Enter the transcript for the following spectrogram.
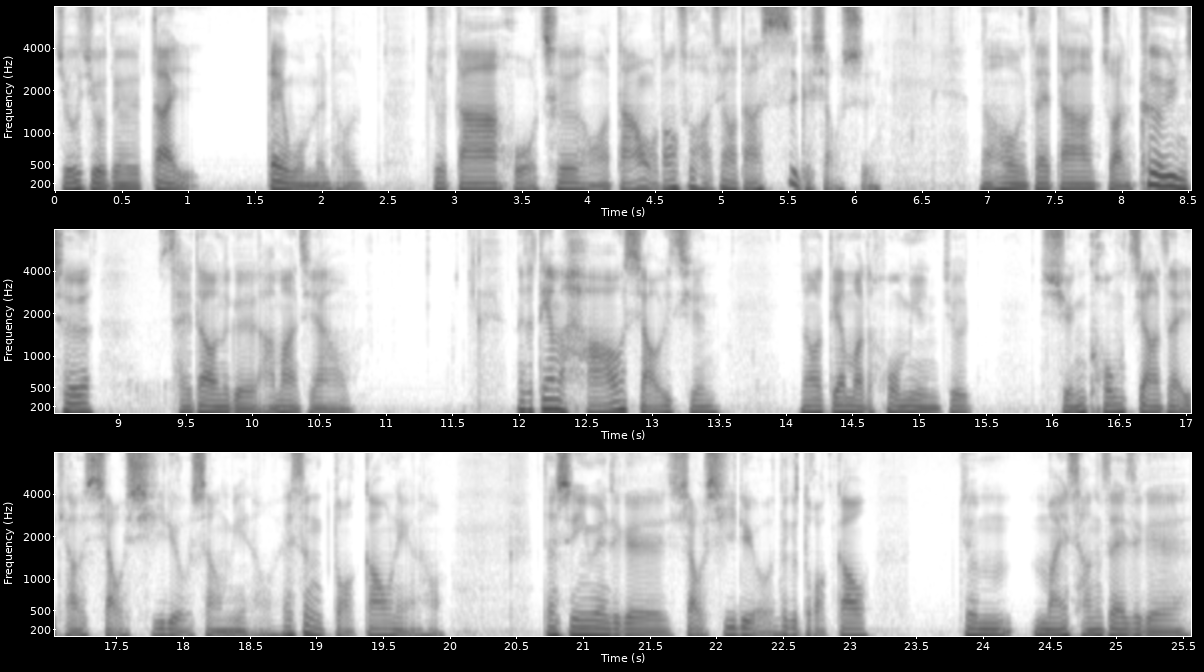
久久的带带我们哦，就搭火车哦，搭我当初好像要搭四个小时，然后再搭转客运车才到那个阿嬷家哦。那个店嘛好小一间，然后店嘛的后面就悬空架在一条小溪流上面哦，还剩多高呢哈？但是因为这个小溪流那个多高。就埋藏在这个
